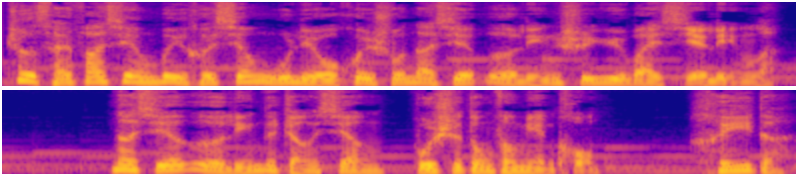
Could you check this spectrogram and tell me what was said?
这才发现为何香无柳会说那些恶灵是域外邪灵了。那些恶灵的长相不是东方面孔，黑的、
